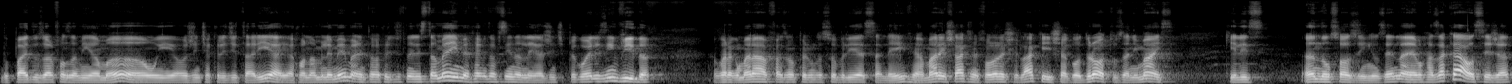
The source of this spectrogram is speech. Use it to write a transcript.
do pai dos órfãos na minha mão e a gente acreditaria e a Ronam Lememar, então eu acredito neles também, a gente pegou eles em vida. Agora Gamara faz uma pergunta sobre essa lei. A Mara Ishlak, a gente falou Ishlak e Shagodrot, os animais, que eles andam sozinhos. Elaem Hazaká, ou seja,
